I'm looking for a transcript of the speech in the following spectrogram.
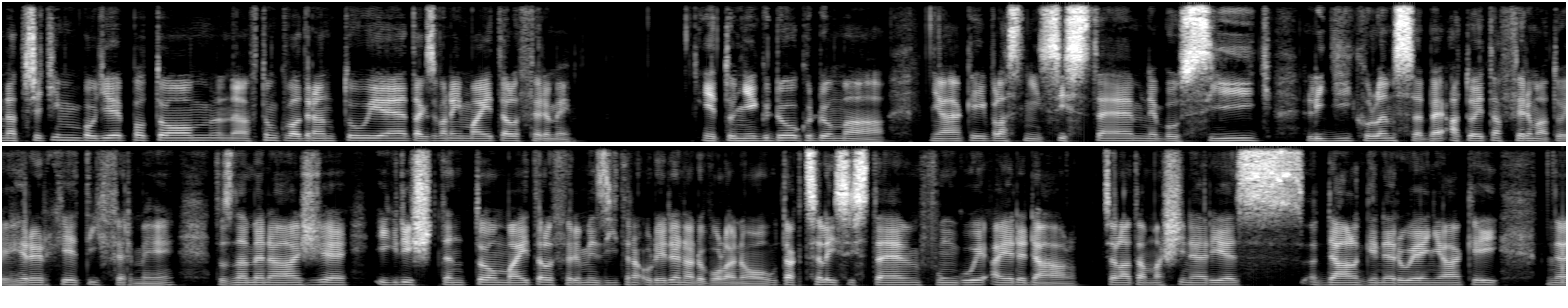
na třetím bodě potom v tom kvadrantu je takzvaný majitel firmy. Je to někdo, kdo má nějaký vlastní systém nebo síť lidí kolem sebe a to je ta firma, to je hierarchie té firmy. To znamená, že i když tento majitel firmy zítra odjede na dovolenou, tak celý systém funguje a jede dál. Celá ta mašinérie dál generuje nějaký, eh,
